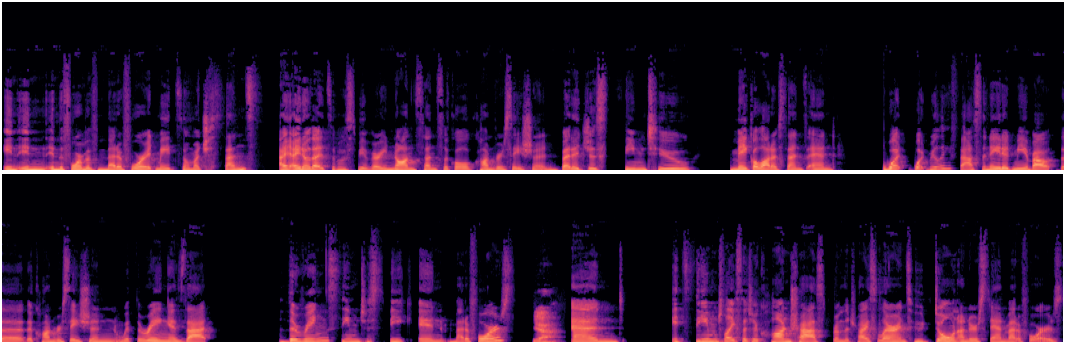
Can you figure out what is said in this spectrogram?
in in in the form of metaphor, it made so much sense. I, I know that it's supposed to be a very nonsensical conversation, but it just seemed to make a lot of sense. And what what really fascinated me about the the conversation with the ring is that the ring seemed to speak in metaphors. Yeah. And it seemed like such a contrast from the Trisolarans who don't understand metaphors.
